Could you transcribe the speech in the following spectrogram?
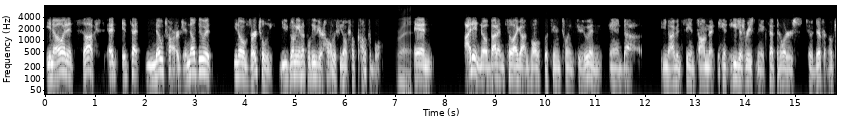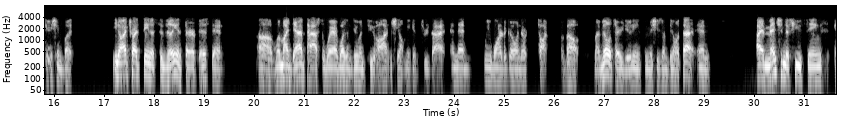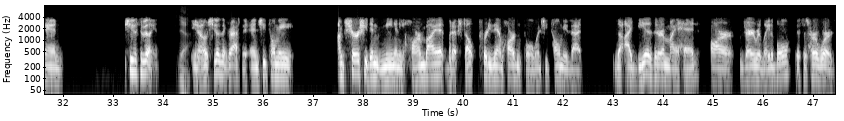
you know, and it sucks. It, it's at no charge and they'll do it, you know, virtually. You don't even have to leave your home if you don't feel comfortable. Right. And I didn't know about it until I got involved with Platoon 22, and and uh, you know I've been seeing Tom that he, he just recently accepted orders to a different location, but you know I tried seeing a civilian therapist, and uh, when my dad passed away, I wasn't doing too hot, and she helped me get through that, and then we wanted to go and talk about my military duty and some issues I'm dealing with that, and I had mentioned a few things, and she's a civilian. Yeah. you know she doesn't grasp it. And she told me i'm sure she didn't mean any harm by it but it felt pretty damn hardenful when she told me that the ideas that are in my head are very relatable this is her words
